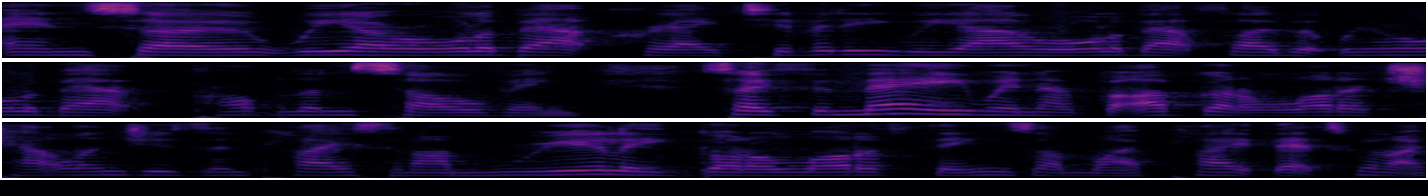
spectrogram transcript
And so we are all about creativity, we are all about flow, but we're all about problem solving. So for me, when I've got, I've got a lot of challenges in place and I'm really got a lot of things on my plate, that's when I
